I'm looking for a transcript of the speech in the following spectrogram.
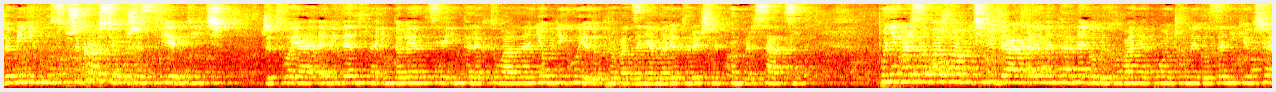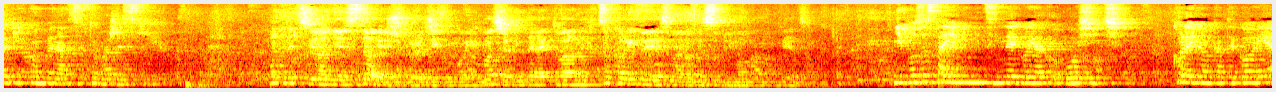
Dominiku, z przykrością muszę stwierdzić, że Twoja ewidentna indolencja intelektualna nie obliguje do prowadzenia merytorycznych konwersacji, ponieważ zauważyłam u Ciebie brak elementarnego wychowania połączonego z zanikiem wszelkich konwenansów towarzyskich. Patrycjo, nie stoisz w brodziku moich potrzeb intelektualnych, co koliduje z moją wysublimowaną wiedzą. Nie pozostaje mi nic innego, jak ogłosić kolejną kategorię,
